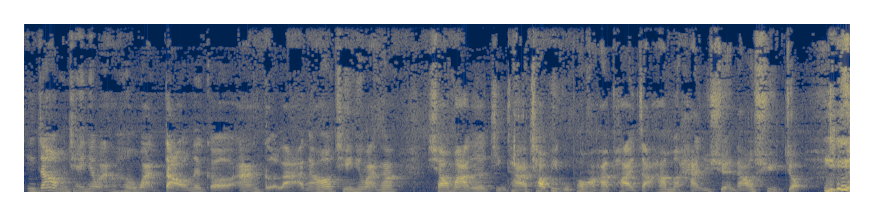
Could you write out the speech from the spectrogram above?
你知道我们前一天晚上很晚到那个安格拉，然后前一天晚上。小马的警察翘屁股朋友，还跑来找他们寒暄，然后叙旧，所以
